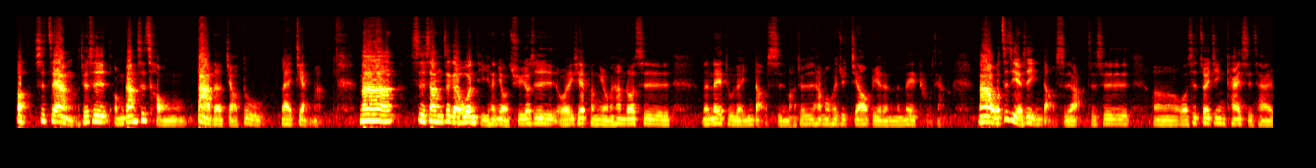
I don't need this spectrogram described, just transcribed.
哦，是这样，就是我们刚刚是从大的角度来讲嘛，那事实上这个问题很有趣，就是我一些朋友们，他们都是人类图的引导师嘛，就是他们会去教别人人类图这样。那我自己也是引导师啊，只是呃，我是最近开始才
